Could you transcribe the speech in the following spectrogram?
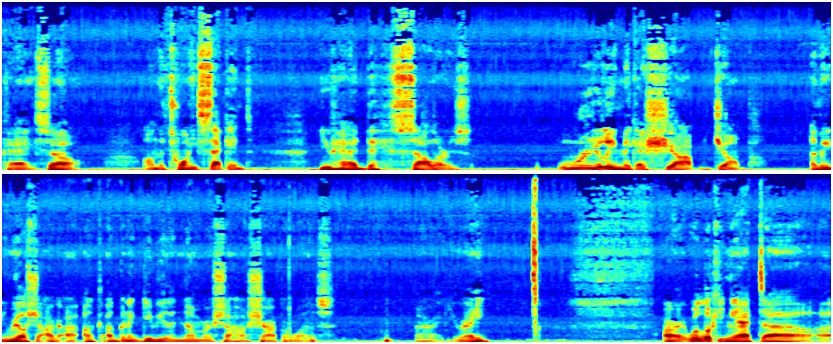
Okay, so on the 22nd, you had the sellers really make a sharp jump. I mean, real sharp. I, am going to give you the number, show how sharp it was. All right, you ready? All right, we're looking at uh,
